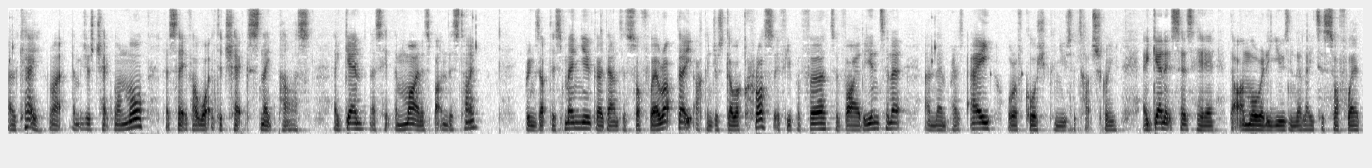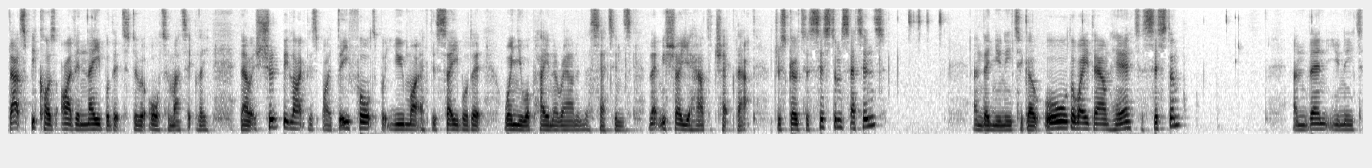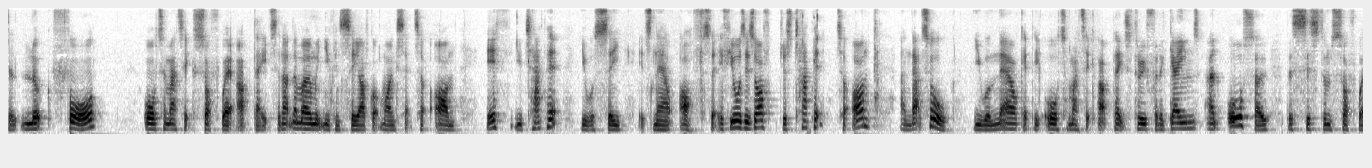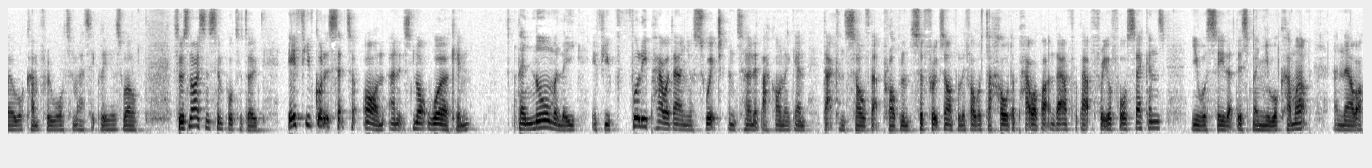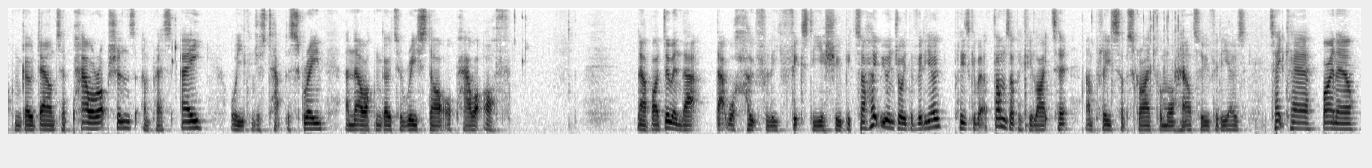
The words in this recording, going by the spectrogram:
Okay, right, let me just check one more. Let's say if I wanted to check Snake Pass. Again, let's hit the minus button this time. Brings up this menu, go down to software update. I can just go across if you prefer to via the internet and then press A or of course you can use the touchscreen. Again it says here that I'm already using the latest software. That's because I've enabled it to do it automatically. Now it should be like this by default but you might have disabled it when you were playing around in the settings. Let me show you how to check that. Just go to system settings and then you need to go all the way down here to system and then you need to look for automatic software updates. And at the moment you can see I've got mine set to on. If you tap it you will see it's now off. So if yours is off just tap it to on and that's all. You will now get the automatic updates through for the games and also the system software will come through automatically as well. So it's nice and simple to do. If you've got it set to on and it's not working then normally if you fully power down your switch and turn it back on again that can solve that problem so for example if I was to hold a power button down for about three or four seconds you will see that this menu will come up and now I can go down to power options and press A or you can just tap the screen and now I can go to restart or power off now by doing that that will hopefully fix the issue. So I hope you enjoyed the video. Please give it a thumbs up if you liked it and please subscribe for more how-to videos. Take care. Bye now.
